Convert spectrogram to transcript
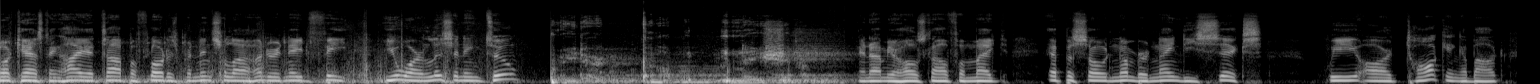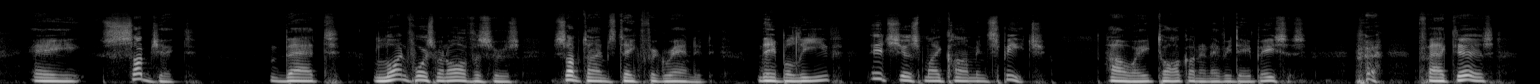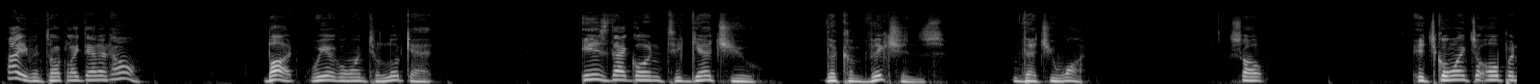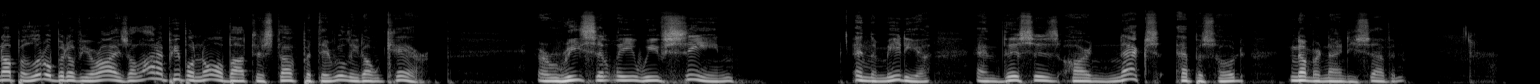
Broadcasting high atop of Florida's peninsula, 108 feet. You are listening to. And I'm your host, Alpha Mike, episode number 96. We are talking about a subject that law enforcement officers sometimes take for granted. They believe it's just my common speech, how I talk on an everyday basis. Fact is, I even talk like that at home. But we are going to look at is that going to get you the convictions that you want? So it's going to open up a little bit of your eyes. A lot of people know about this stuff, but they really don't care. Uh, recently, we've seen in the media, and this is our next episode number 97,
